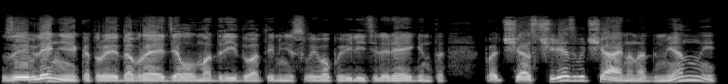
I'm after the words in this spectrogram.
Заявление, которое Давре делал Мадриду от имени своего повелителя-регента, подчас чрезвычайно надменные,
